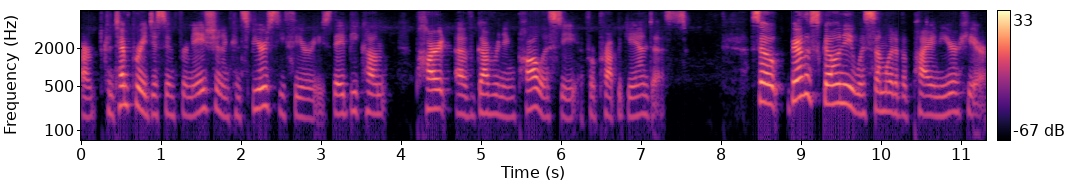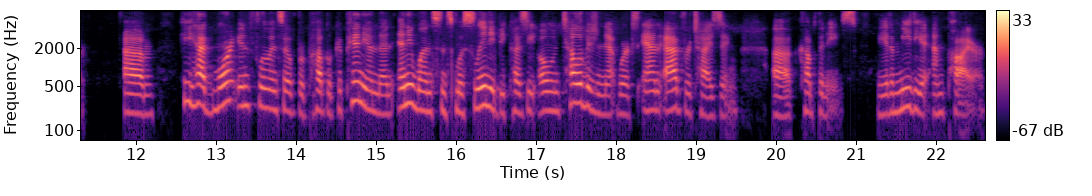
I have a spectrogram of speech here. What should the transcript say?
our contemporary disinformation and conspiracy theories. They become part of governing policy for propagandists. So Berlusconi was somewhat of a pioneer here. Um, he had more influence over public opinion than anyone since Mussolini because he owned television networks and advertising uh, companies. He had a media empire.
